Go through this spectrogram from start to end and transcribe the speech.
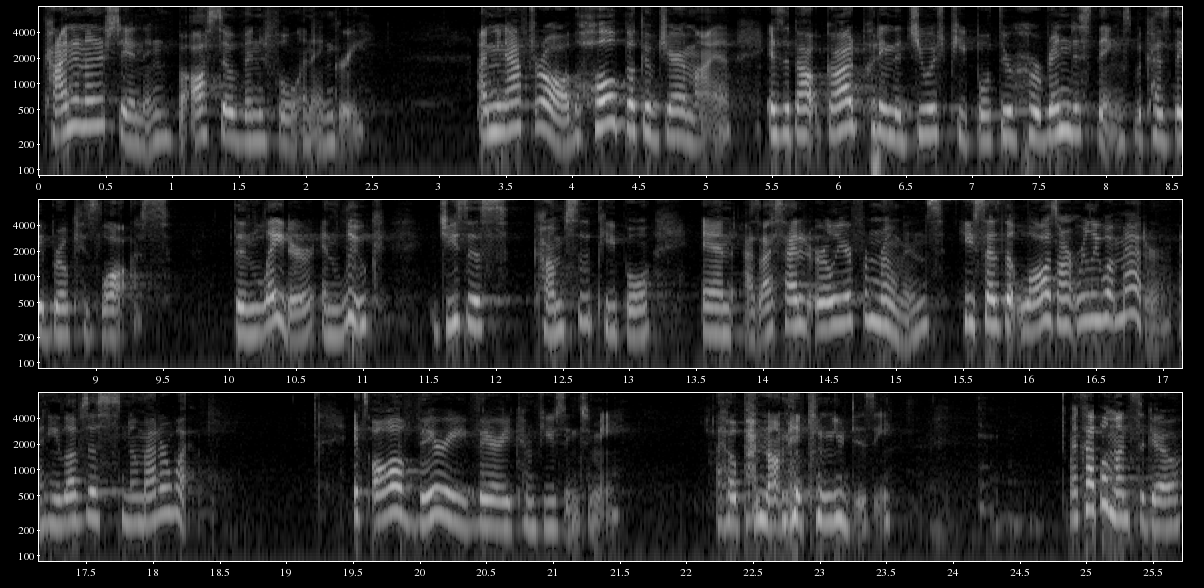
kind and understanding, but also vengeful and angry. I mean, after all, the whole book of Jeremiah is about God putting the Jewish people through horrendous things because they broke his laws. Then later, in Luke, Jesus comes to the people, and as I cited earlier from Romans, he says that laws aren't really what matter, and he loves us no matter what. It's all very, very confusing to me. I hope I'm not making you dizzy. A couple months ago,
